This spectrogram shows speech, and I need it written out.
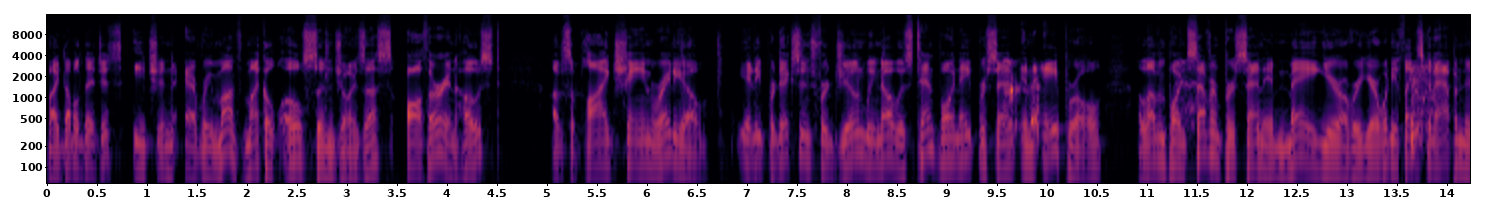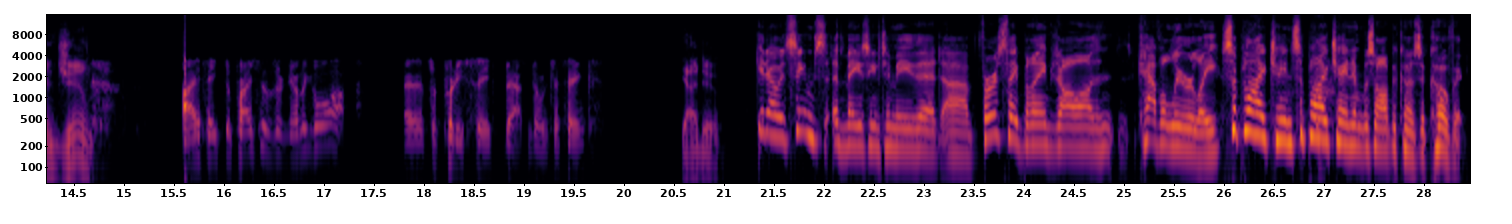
by double digits each and every month. Michael Olson joins us, author and host of Supply Chain Radio. Any predictions for June? We know it was 10.8% in April, 11.7% in May year over year. What do you think is going to happen in June? I think the prices are going to go up, and it's a pretty safe bet, don't you think? Yeah, I do. You know, it seems amazing to me that uh, first they blamed it all on cavalierly supply chain, supply chain. It was all because of COVID.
